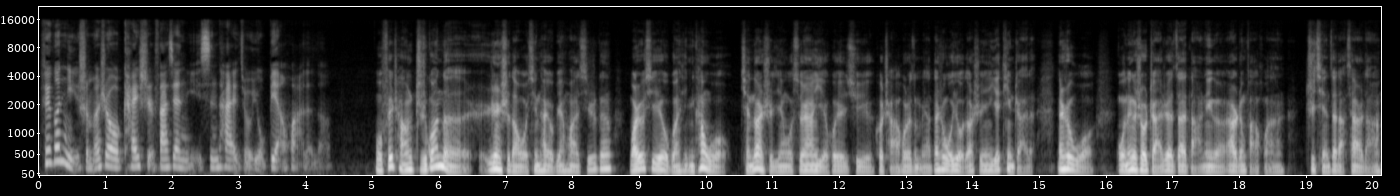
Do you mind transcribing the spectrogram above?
飞哥，你什么时候开始发现你心态就有变化的呢？我非常直观的认识到我心态有变化，其实跟玩游戏也有关系。你看我。前段时间我虽然也会去喝茶或者怎么样，但是我有段时间也挺宅的。但是我我那个时候宅着在打那个《艾尔登法环》，之前在打塞尔达，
